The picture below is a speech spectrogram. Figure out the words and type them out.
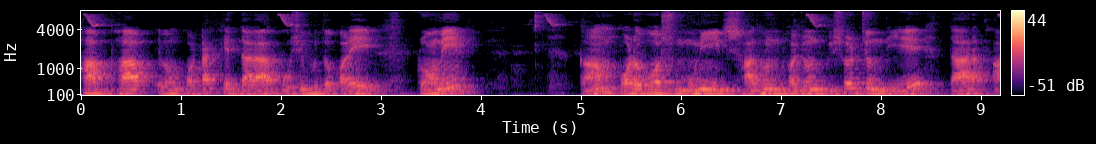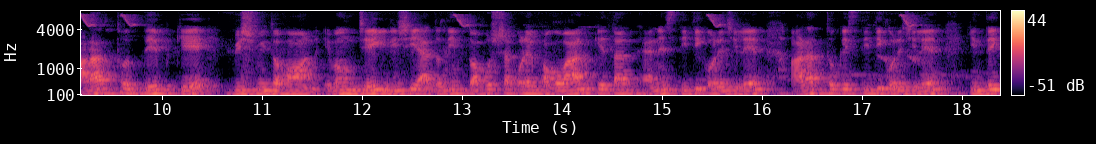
হাব ভাব এবং কটাক্ষের দ্বারা বশীভূত করে। ক্রমে কাম পরবশ মুনির সাধন ভজন বিসর্জন দিয়ে তার আরাধ্য দেবকে বিস্মিত হন এবং যেই ঋষি এতদিন তপস্যা করে ভগবানকে তার ধ্যানে স্থিতি করেছিলেন, আরাধ্যকে স্থিতি করেছিলেন, কিন্তু এই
